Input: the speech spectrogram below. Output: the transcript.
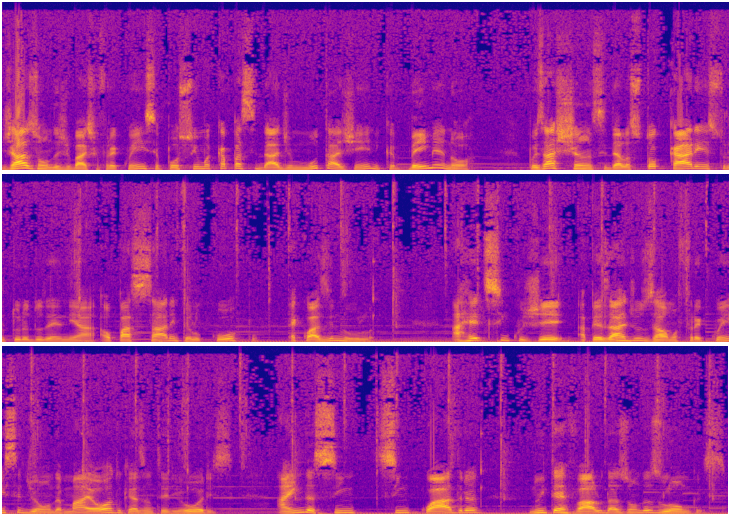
Já as ondas de baixa frequência possuem uma capacidade mutagênica bem menor, pois a chance delas tocarem a estrutura do DNA ao passarem pelo corpo é quase nula. A rede 5G, apesar de usar uma frequência de onda maior do que as anteriores, ainda assim se enquadra no intervalo das ondas longas.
